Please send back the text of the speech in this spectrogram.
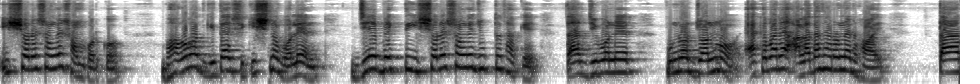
ঈশ্বরের সঙ্গে সম্পর্ক। ভগবত গীতায় শ্রীকৃষ্ণ বলেন, যে ব্যক্তি ঈশ্বরের সঙ্গে যুক্ত থাকে, তার জীবনের পুনর্জন্ম একেবারে আলাদা ধরনের হয়। তার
